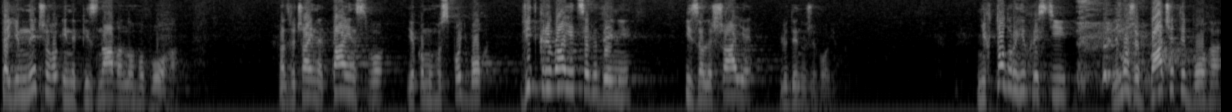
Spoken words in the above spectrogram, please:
таємничого і непізнаваного Бога. Надзвичайне таїнство, в якому Господь Бог відкривається людині і залишає людину живою. Ніхто, дорогі в Христі, не може бачити Бога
